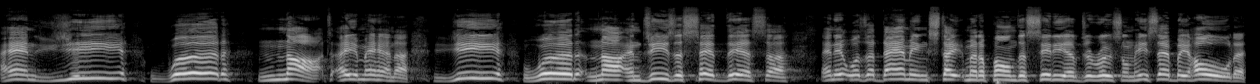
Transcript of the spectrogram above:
and ye would not. Amen. Uh, ye would not. And Jesus said this. Uh, and it was a damning statement upon the city of Jerusalem. He said, Behold,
